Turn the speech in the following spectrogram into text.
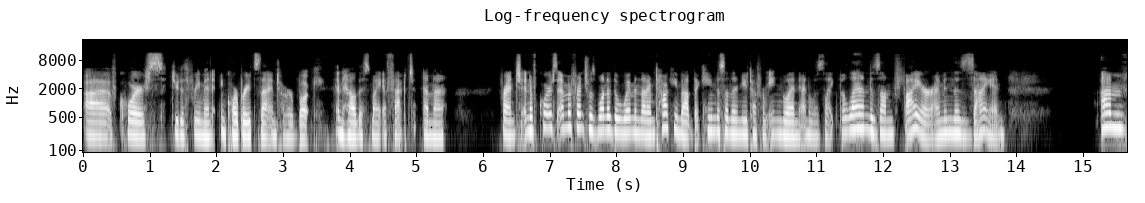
uh, of course, Judith Freeman incorporates that into her book and how this might affect Emma French. And of course, Emma French was one of the women that I'm talking about that came to southern Utah from England and was like, the land is on fire. I'm in the Zion. Um,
